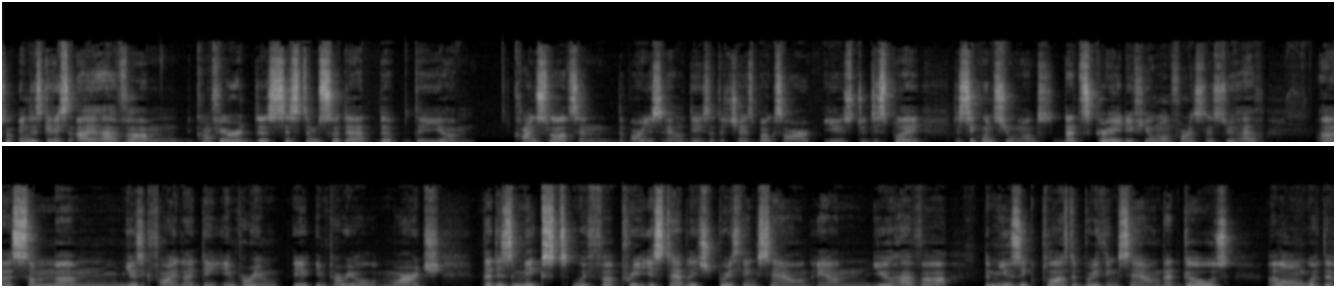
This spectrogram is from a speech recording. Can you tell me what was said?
So in this case, I have um, configured the system so that the the um, coin slots and the various LEDs of the chestbox are used to display the sequence you want. That's great if you want, for instance, to have uh, some um, music file like the Imperial Imperial March that is mixed with a pre-established breathing sound, and you have uh, the music plus the breathing sound that goes along with the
